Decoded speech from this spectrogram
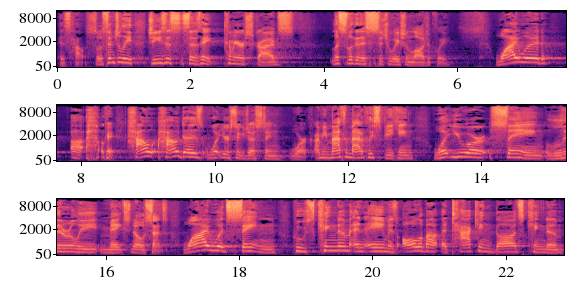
his house. So essentially, Jesus says, Hey, come here, scribes. Let's look at this situation logically. Why would uh, okay, how, how does what you're suggesting work? I mean, mathematically speaking, what you are saying literally makes no sense. Why would Satan, whose kingdom and aim is all about attacking God's kingdom,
